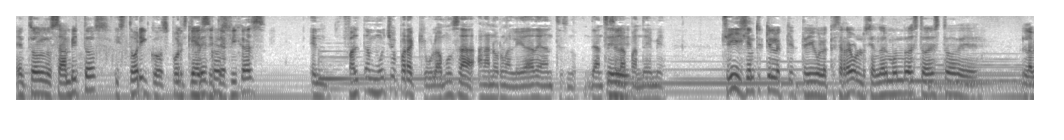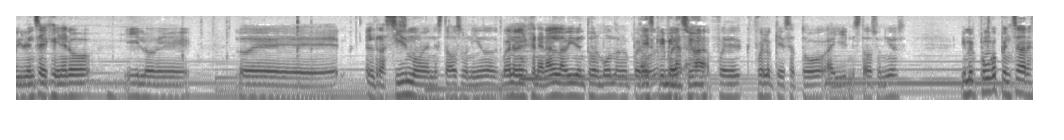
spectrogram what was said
en todos los ámbitos. Históricos, porque si te fijas, en- falta mucho para que volvamos a, a la normalidad de antes, ¿no? De antes de la pandemia. Sí, siento que lo que te digo, lo que está revolucionando el mundo es todo esto de la violencia de género y lo de lo de el racismo en Estados Unidos. Bueno, en general la vida en todo el mundo, ¿no? Pero La discriminación. Fue, fue lo que desató ahí en Estados Unidos. Y me pongo a pensar,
